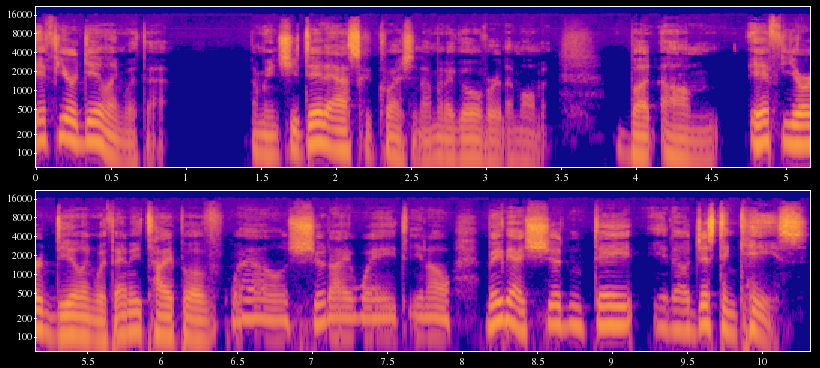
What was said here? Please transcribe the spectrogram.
if you're dealing with that. I mean, she did ask a question. I'm going to go over it in a moment. But um, if you're dealing with any type of, well, should I wait? You know, maybe I shouldn't date, you know, just in case.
